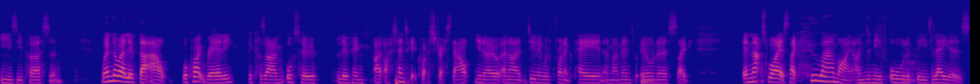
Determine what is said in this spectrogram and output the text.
easy person. When do I live that out? Well, quite rarely because I'm also living. I, I tend to get quite stressed out, you know, and I'm dealing with chronic pain and my mental Mm. illness. Like, and that's why it's like, who am I underneath all of these layers?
